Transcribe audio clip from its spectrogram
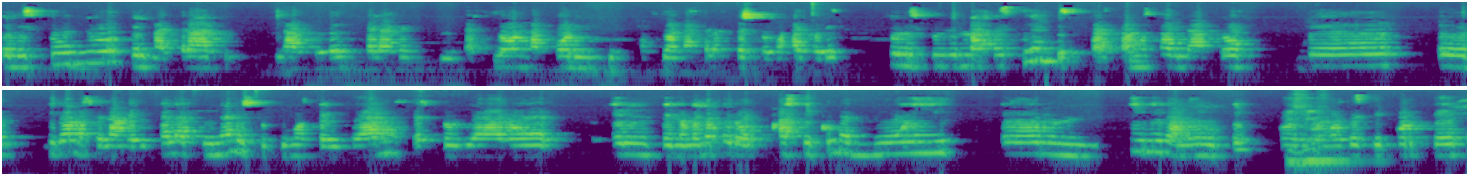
el estudio del maltrato, la violencia, la rehabilitación, la politización hacia las personas mayores son estudios más recientes. Estamos hablando eh, digamos, en América Latina en los últimos 20 años se ha estudiado el fenómeno, pero así como muy eh, tímidamente podríamos decir, porque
